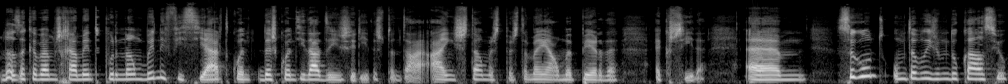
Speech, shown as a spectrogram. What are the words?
nós acabamos realmente por não beneficiar das quantidades ingeridas. Portanto, há, há ingestão, mas depois também há uma perda acrescida. Um, segundo, o metabolismo do cálcio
